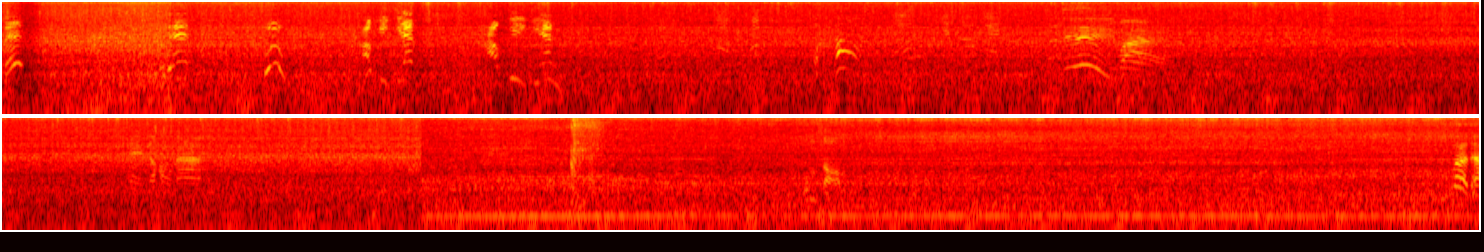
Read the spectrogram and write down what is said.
เด็ดเด็ดวู้เอากี่เกียนเอากี่เกียนเอ้ ยมาเอ้ยเจ้าของนาคุมสองน่าจะ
